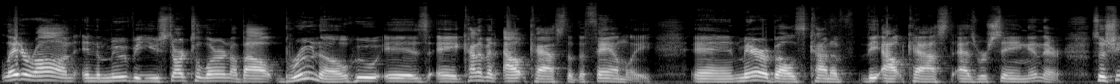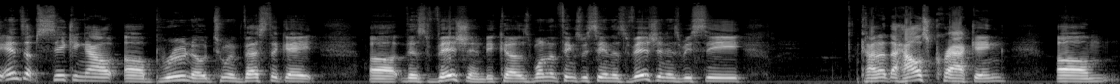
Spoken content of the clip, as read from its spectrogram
later on in the movie, you start to learn about Bruno, who is a kind of an outcast of the family, and Mirabel's kind of the outcast as we're seeing in there. So she ends up seeking out uh, Bruno to investigate uh, this vision because one of the things we see in this vision is we see kind of the house cracking. Um,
